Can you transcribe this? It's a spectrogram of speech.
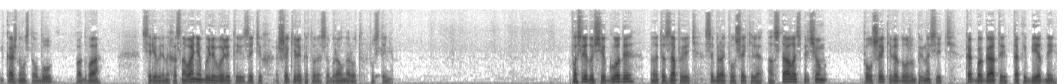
и каждому столбу по два серебряных основания были вылиты из этих шекелей, которые собрал народ в пустыне. В последующие годы эта заповедь собирать полшекеля осталась, причем полшекеля должен приносить как богатый, так и бедный,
